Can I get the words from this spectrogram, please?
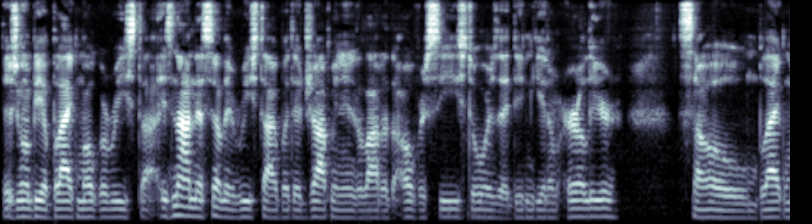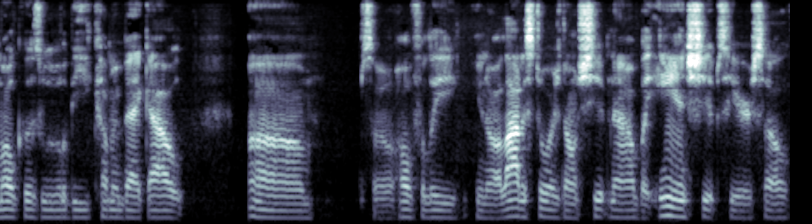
There's going to be a Black Mocha restock. It's not necessarily a restock, but they're dropping in a lot of the overseas stores that didn't get them earlier. So Black Mochas will be coming back out. Um, so hopefully, you know, a lot of stores don't ship now, but Ian ships here. So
